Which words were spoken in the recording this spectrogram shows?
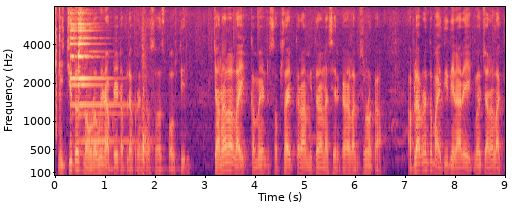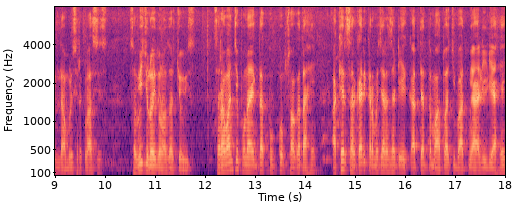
निश्चितच नवनवीन अपडेट आपल्यापर्यंत सहज पोहोचतील. चॅनलला लाईक कमेंट सबस्क्राईब करा मित्रांना शेअर करायला विसरू नका. आपल्यापर्यंत माहिती देणारे एकमेव चॅनल अखिल दांबुळेश्वर क्लासेस. सव्वीस जुलै दोन हजार चोवीस. सर्वांचे पुन्हा एकदा खूप खूप स्वागत आहे. अखेर सरकारी कर्मचाऱ्यांसाठी एक अत्यंत महत्त्वाची बातमी आलेली आहे.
